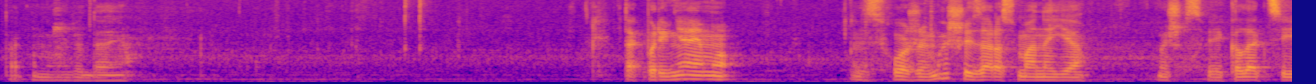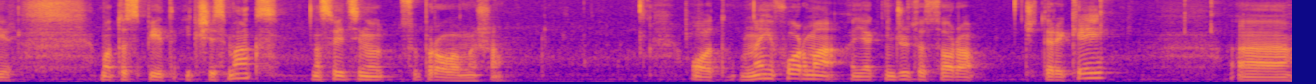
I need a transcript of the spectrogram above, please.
так воно виглядає. Так, порівняємо з схожою мишею. Зараз у мене є миша своєї колекції Motospeed X6 Max. На свою ціну суперова миша. От, у неї форма як Ninjutsu Sora 4K. е,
